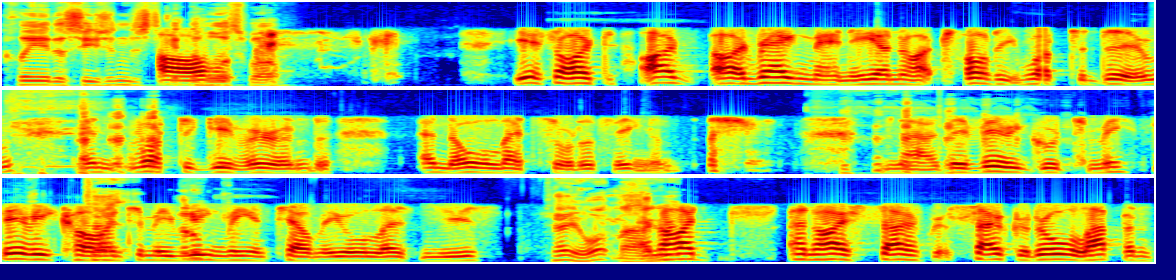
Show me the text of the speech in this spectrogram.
clear decision just to get Oh, the horse well. Yes, I, I, I rang Manny and I told him what to do and what to give her and and all that sort of thing. And no, they're very good to me, very kind to me. Ring me and tell me all those news. Tell you what, and I and I soak soak it all up and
